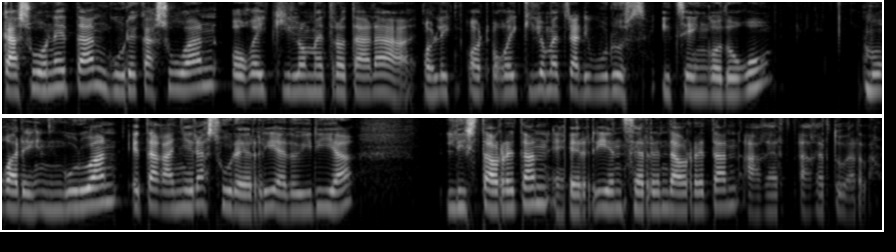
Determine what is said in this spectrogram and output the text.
Kasu honetan, gure kasuan, hogei kilometrotara, hogei kilometrari buruz hitze ingo dugu, mugaren inguruan, eta gainera zure herria edo iria, lista horretan, herrien zerrenda horretan agertu behar da.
